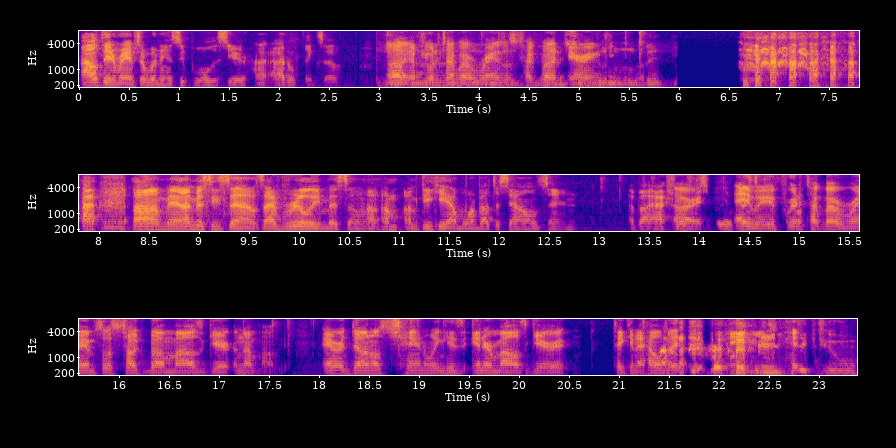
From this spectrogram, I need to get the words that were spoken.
I don't think the Rams are winning a Super Bowl this year. I, I don't think so. Oh, if you want to talk about Rams, let's talk about Aaron. oh man, I miss these sounds. I really miss them. I'm I'm geeking out more about the sounds and about actual. All right. Anyway, if we're gonna talk about Rams, let's talk about Myles Garrett. Not Miles. Garrett. Aaron Donald's channeling his inner Myles Garrett, taking a helmet and using it to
